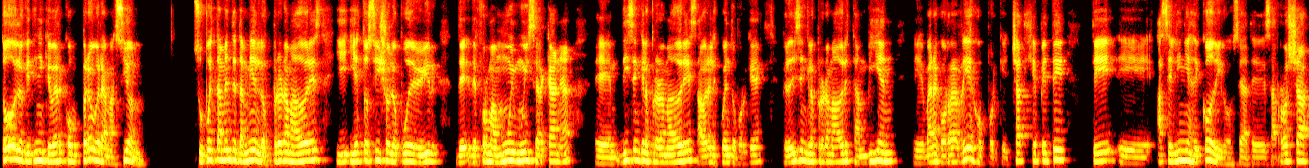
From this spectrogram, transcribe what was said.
todo lo que tiene que ver con programación, supuestamente también los programadores, y, esto sí yo lo pude vivir de, forma muy, muy cercana, eh, dicen que los programadores, ahora les cuento por qué, pero dicen que los programadores también eh, van a correr riesgos porque ChatGPT te eh, hace líneas de código, o sea, te desarrolla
